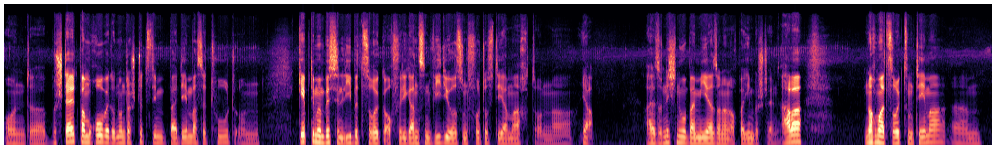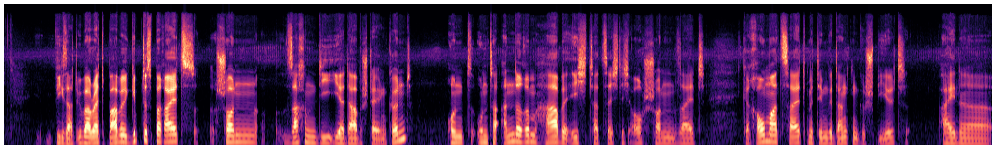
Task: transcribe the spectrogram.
Und äh, bestellt beim Robert und unterstützt ihn bei dem, was er tut. Und gebt ihm ein bisschen Liebe zurück, auch für die ganzen Videos und Fotos, die er macht. Und äh, ja, also nicht nur bei mir, sondern auch bei ihm bestellen. Aber nochmal zurück zum Thema. Ähm, wie gesagt, über Redbubble gibt es bereits schon Sachen, die ihr da bestellen könnt. Und unter anderem habe ich tatsächlich auch schon seit geraumer Zeit mit dem Gedanken gespielt, eine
